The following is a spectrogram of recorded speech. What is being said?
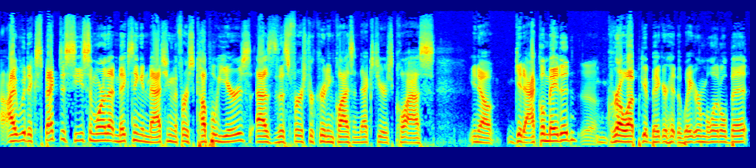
i would expect to see some more of that mixing and matching the first couple years as this first recruiting class and next year's class you know get acclimated Yeah. grow up get bigger hit the weight room a little bit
